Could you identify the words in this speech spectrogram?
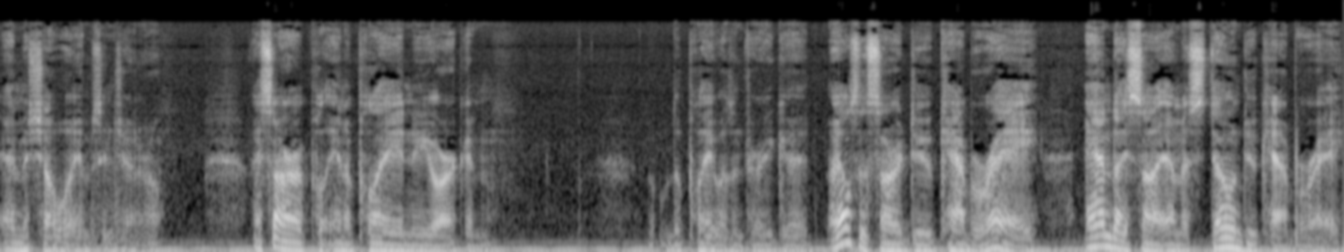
and Michelle Williams in general. I saw her in a play in New York, and the play wasn't very good. I also saw her do Cabaret and I saw Emma Stone do Cabaret.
